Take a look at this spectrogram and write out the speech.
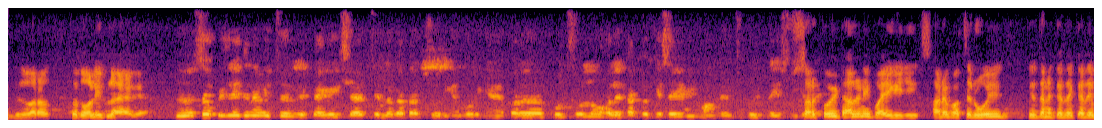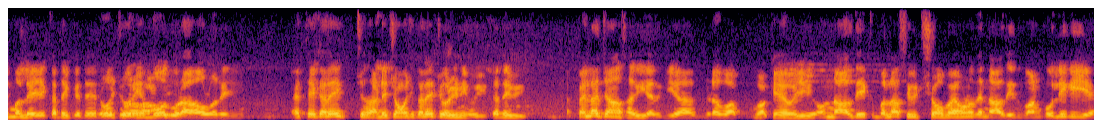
ਦੁਬਾਰਾ ਕਦਵਾਲੀ ਬੁਲਾਇਆ ਗਿਆ। ਸਰ ਪਿਛਲੇ ਦਿਨਾਂ ਵਿੱਚ ਵੇਖਿਆ ਗਿਆ ਸ਼ਹਿਰ 'ਚ ਲਗਾਤਾਰ ਚੋਰੀਆਂ ਹੋ ਰਹੀਆਂ ਪਰ ਪੁਲਿਸ ਵੱਲੋਂ ਹਲੇ ਤੱਕ ਕਿਸੇ ਵੀ ਮਾਮਲੇ ਵਿੱਚ ਕੋਈ ਟ੍ਰੇਸ ਨਹੀਂ ਸਰ ਕੋਈ ਠੱਲ ਨਹੀਂ ਪਾਏਗੀ ਜੀ। ਸਾਰੇ ਪਾਸੇ ਰੋਜ਼ ਕਿਤੇ ਨਾ ਕਿਤੇ ਕਦੇ ਮਹੱਲੇ 'ਚ ਕਦੇ ਕਿਤੇ ਰੋਜ਼ ਚੋਰੀਆਂ ਬਹੁਤ ਬੁਰਾ ਹਾਲ ਹੋ ਰਿਹਾ ਜੀ। ਇੱਥੇ ਕਦੇ ਸਾਡੇ ਚੌਂਕ 'ਚ ਕਦੇ ਚੋਰੀ ਨਹੀਂ ਹੋਈ ਕਦੇ ਵੀ। ਪਹਿਲਾ ਚਾਂਸ ਆ ਜੀ ਐਤਕੀ ਆ ਜਿਹੜਾ ਵਾਕਿਆ ਹੋਇਆ ਜੀ। ਉਹ ਨਾਲ ਦੀ ਇੱਕ ਬੱਲਾ ਸਵੀਟ ਸ਼ਾਪ ਹੈ ਉਹਨਾਂ ਦੇ ਨਾਲ ਦੀ ਦੁਕਾਨ ਖੋਲੀ ਗਈ ਹੈ।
